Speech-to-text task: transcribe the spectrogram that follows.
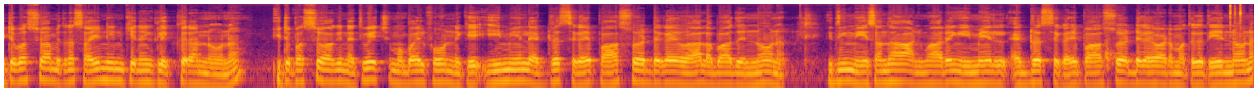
ඊට පස්සේ ඔයා මෙතන sign in කියන එක ක්ලික් කරන්න ඕන. ඊට පස්සේ ඔයාගේ නැති වෙච්ච මොබයිල් ෆෝන් එකේ ඊමේල් ඇඩ්‍රස් එකයි පාස්වර්ඩ් එකයි ඔයා ලබා දෙන්න ඕන. ඉතින් මේ සඳහා අනිවාර්යෙන් ඊමේල් ඇඩ්‍රස් එකයි පාස්වර්ඩ් එකයි ඔයාට මතක තියෙන්න ඕන.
